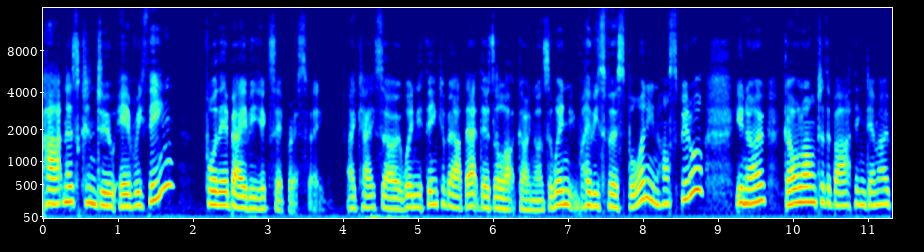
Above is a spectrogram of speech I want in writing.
partners can do everything for their baby except breastfeed. Okay, so when you think about that, there's a lot going on. So when baby's first born in hospital, you know, go along to the bathing demo,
